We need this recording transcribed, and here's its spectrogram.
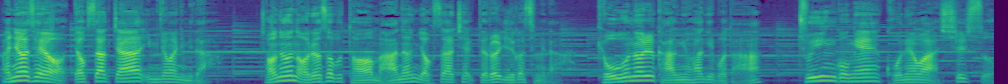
안녕하세요. 역사학자 임용한입니다. 저는 어려서부터 많은 역사책들을 읽었습니다. 교훈을 강요하기보다 주인공의 고뇌와 실수,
